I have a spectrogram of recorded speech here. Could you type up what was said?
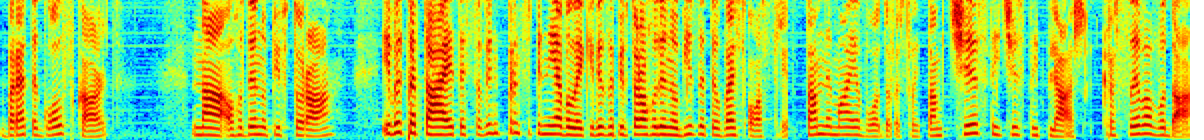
берете, гольф-карт на годину-півтора, і ви катаєтеся. Він, в принципі, не є великий. Ви за півтора години об'їздите весь острів. Там немає водорослей, там чистий, чистий пляж, красива вода,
